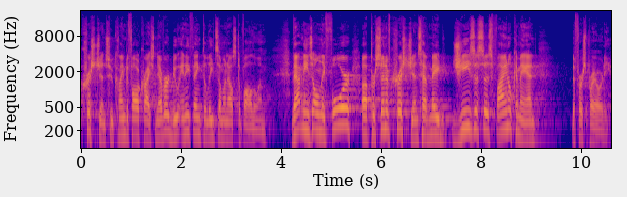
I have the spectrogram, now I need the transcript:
Christians who claim to follow Christ never do anything to lead someone else to follow him. That means only 4% uh, of Christians have made Jesus' final command the first priority.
